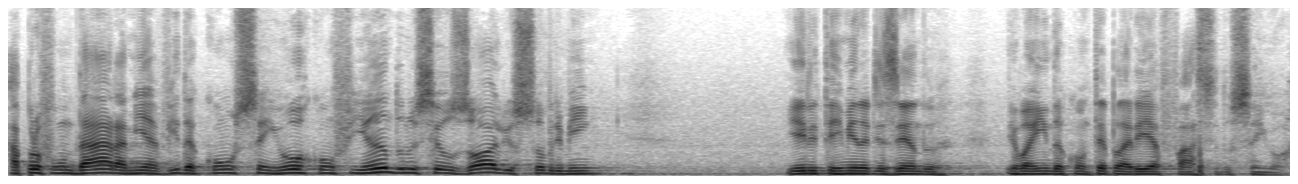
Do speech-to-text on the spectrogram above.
aprofundar a minha vida com o Senhor, confiando nos seus olhos sobre mim. E ele termina dizendo: Eu ainda contemplarei a face do Senhor.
